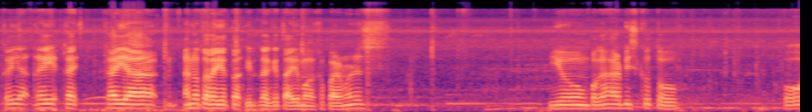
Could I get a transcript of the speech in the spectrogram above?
Kaya, kaya, kaya, kaya ano talaga ta- lagi tayo mga ka-farmers? Yung pag-harvest ko to, oo,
